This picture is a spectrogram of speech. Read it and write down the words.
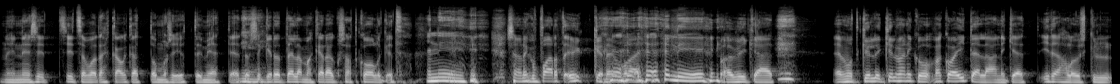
niin, niin sit, sit sä voit ehkä alkaa tommosia juttuja miettiä, että niin. jos sä niin. kirjoitat elämäkerran, kun sä oot 30, niin. se on niinku part ykkönen vai, niin. vai mikä. Et, mutta kyllä, kyllä mä, niinku, mä koen itsellä ainakin, että itse haluaisi kyllä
